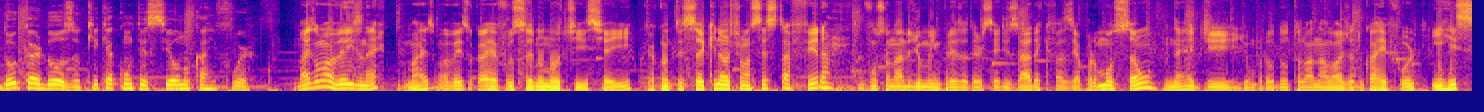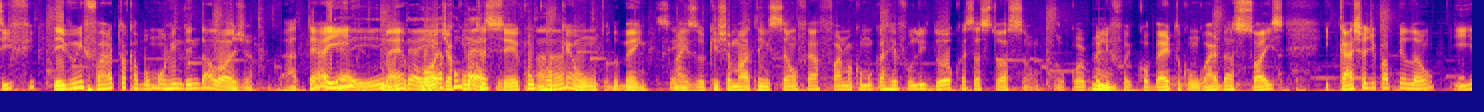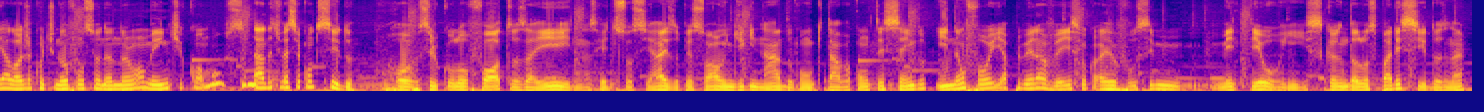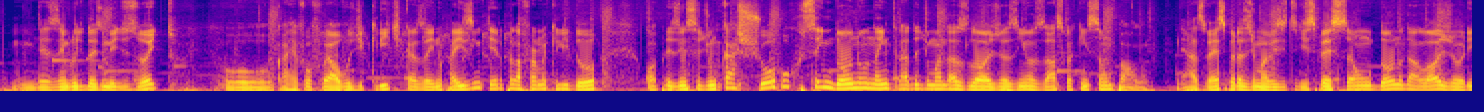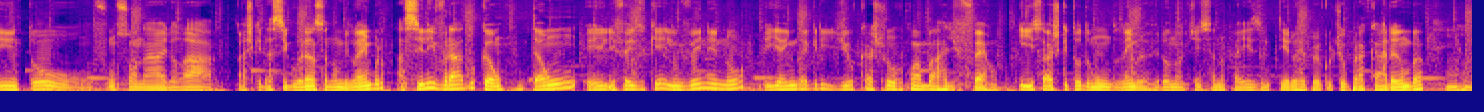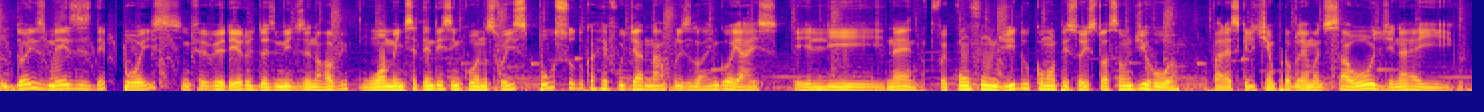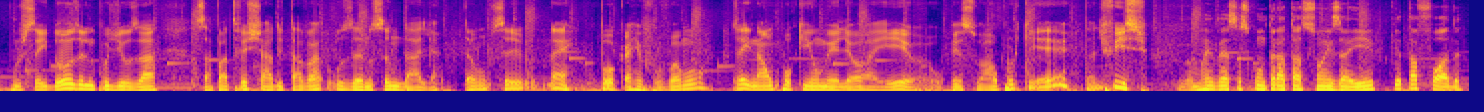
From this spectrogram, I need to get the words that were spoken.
Doug Cardoso, o que, que aconteceu no Carrefour? Mais uma vez, né? Mais uma vez o Carrefour sendo notícia aí. O que aconteceu aqui é na última sexta-feira, um funcionário de uma empresa terceirizada que fazia promoção, né, de, de um produto lá na loja do Carrefour em Recife, teve um infarto, acabou morrendo dentro da loja. Até aí, até aí né, até pode aí acontecer com uhum. qualquer um, tudo bem. Sim. Mas o que chamou a atenção foi a forma como o Carrefour lidou com essa situação. O corpo hum. ele foi coberto com guarda-sóis e caixa de papelão e a loja continuou funcionando normalmente como se nada tivesse acontecido sentido. Circulou fotos aí nas redes sociais, o pessoal indignado com o que estava acontecendo, e não foi a primeira vez que o Carrefour se meteu em escândalos parecidos, né? Em dezembro de 2018, o Carrefour foi alvo de críticas aí no país inteiro pela forma que lidou com a presença de um cachorro sem dono na entrada de uma das lojas em Osasco, aqui em São Paulo. Né, às vésperas de uma visita de inspeção, o dono da loja orientou o funcionário lá, acho que da segurança, não me lembro, a se livrar do cão. Então ele fez o que? Ele envenenou e ainda agrediu o cachorro com a barra de ferro. E isso acho que todo mundo lembra, virou notícia no país inteiro, repercutiu pra caramba. Uhum. E dois meses depois, em fevereiro de 2019, um homem de 75 anos foi expulso do Carrefour de Anápolis lá em Goiás. Ele, né, foi confundido com uma pessoa em situação de rua. Parece que ele tinha problema de saúde, né? E por ser idoso ele não podia usar sapato fechado e tava usando sandália. Então você, né? Pô, Carrefour, vamos treinar um pouquinho melhor aí o pessoal, porque tá difícil. Vamos rever essas contratações aí, porque tá foda.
